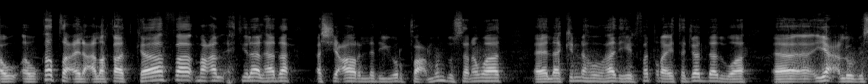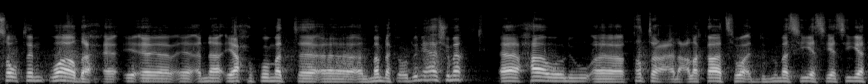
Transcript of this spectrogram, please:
أو أو قطع العلاقات كافة مع الاحتلال. هذا الشعار الذي يرفع منذ سنوات آه، لكنه هذه الفترة يتجدد ويعلو بصوت واضح أن يا حكومة المملكة الأردنية هاشمة حاولوا قطع العلاقات سواء الدبلوماسية السياسية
